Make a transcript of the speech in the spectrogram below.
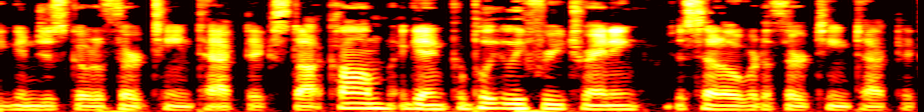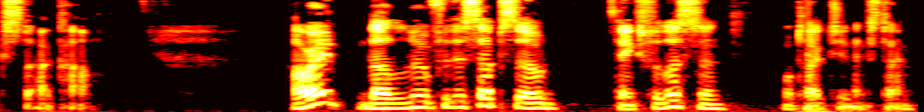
you can just go to 13tactics.com. Again, completely free training. Just head over to 13tactics.com. All right, that'll do it for this episode. Thanks for listening. We'll talk to you next time.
